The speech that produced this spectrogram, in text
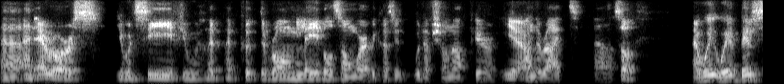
uh, and errors. You would see if you had, put the wrong label somewhere because it would have shown up here Yeah. on the right. Uh, so And we we built this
